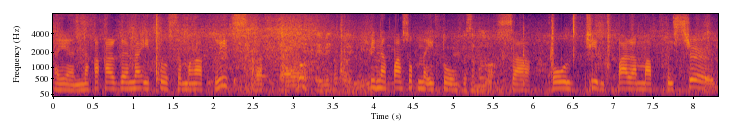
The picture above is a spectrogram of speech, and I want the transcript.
Ayan. Nakakarga na ito sa mga crates at pinapasok na ito sa cold chain para ma-preserve.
